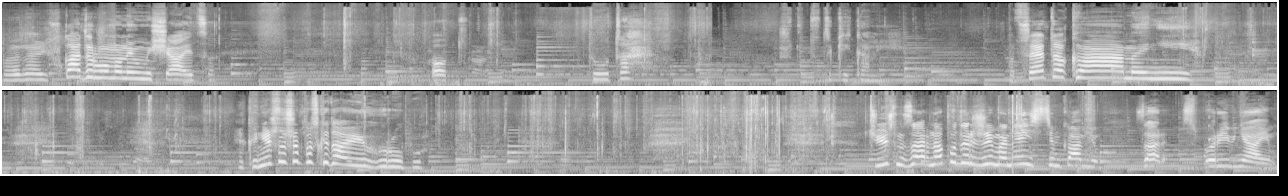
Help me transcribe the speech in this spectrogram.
Ну, Навіть в кадр воно не вміщається. От. Тут. Що тут такий камінь? Оце то камені. Я, звісно, що поскидаю їх групу. Чуєш, Назар, на подержи мене із цим камнем. Зараз порівняємо.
